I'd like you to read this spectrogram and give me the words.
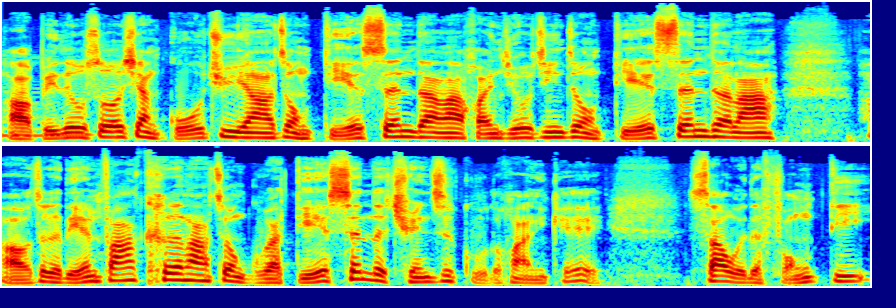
好，比如说像国巨啊这种叠升的啦，环球金这种叠升的啦，好，这个联发科啦这种股票叠升的全指股的话，你可以稍微的逢低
